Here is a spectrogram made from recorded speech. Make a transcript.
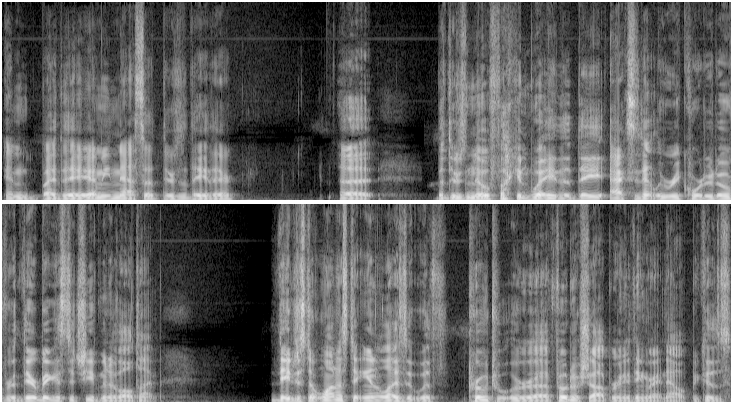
and by they I mean NASA. There's a they there. Uh, but there's no fucking way that they accidentally recorded over their biggest achievement of all time. They just don't want us to analyze it with Pro Tool or uh, Photoshop or anything right now because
